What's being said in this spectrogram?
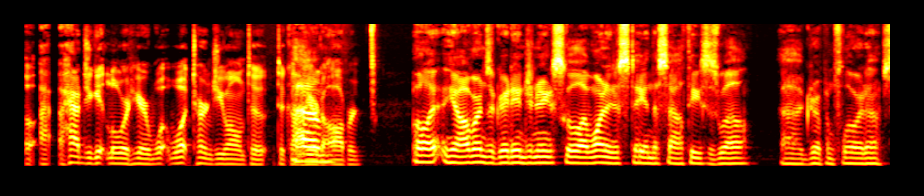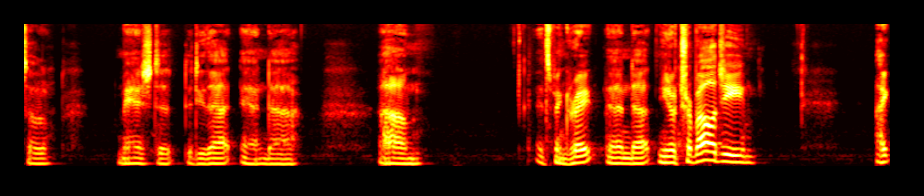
know, uh, how did you get lured here? What what turned you on to, to come here to Um, Auburn? Well, you know, Auburn's a great engineering school. I wanted to stay in the southeast as well. Uh, grew up in Florida, so managed to, to do that, and uh, um, it's been great. And uh, you know, tribology, I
